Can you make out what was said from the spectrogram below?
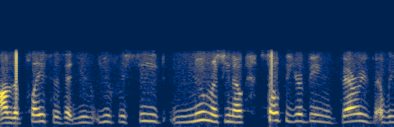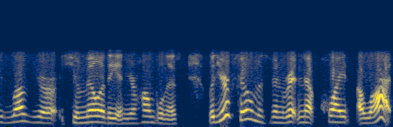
on the places that you you've received numerous? You know, Sophie, you're being very. We love your humility and your humbleness, but your film has been written up quite a lot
